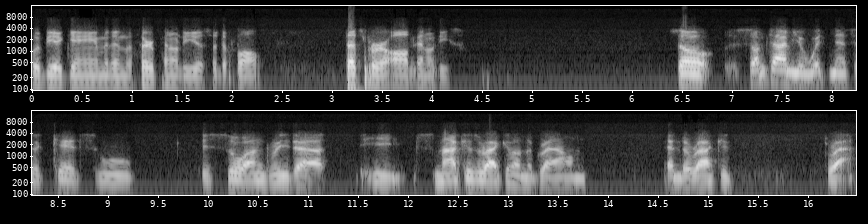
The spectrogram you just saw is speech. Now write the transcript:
would be a game, and then the third penalty is a default. That's for all penalties. So sometimes you witness a kid who is so angry that he smack his racket on the ground and the racket crack.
